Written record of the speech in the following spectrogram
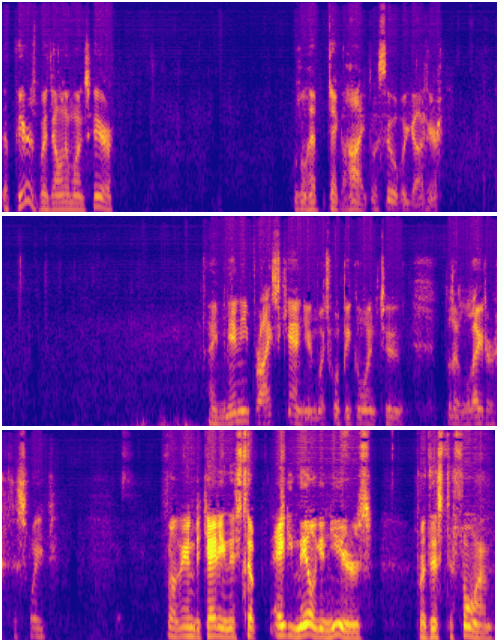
It appears we're the only ones here. We're gonna have to take a hike. Let's see what we got here. a mini Bryce Canyon, which we'll be going to a little later this week. Well, indicating this took 80 million years for this to form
